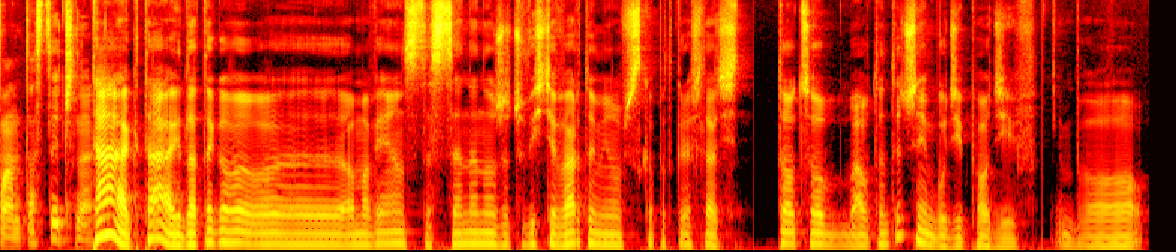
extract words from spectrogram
fantastyczne. Tak, tak, dlatego e, omawiając tę scenę, no rzeczywiście warto mimo wszystko podkreślać to, co autentycznie budzi podziw, bo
